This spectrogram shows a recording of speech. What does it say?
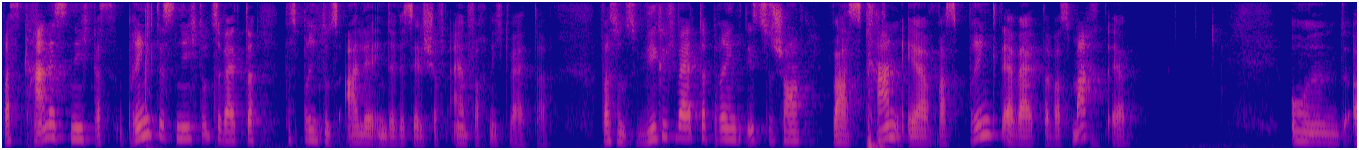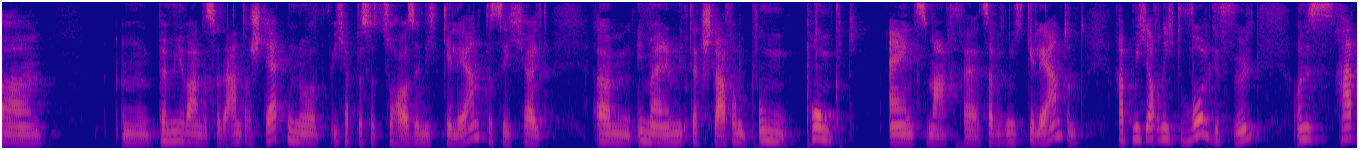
was kann es nicht, was bringt es nicht und so weiter, das bringt uns alle in der Gesellschaft einfach nicht weiter. Was uns wirklich weiterbringt, ist zu schauen, was kann er, was bringt er weiter, was macht er. Und ähm, bei mir waren das halt andere Stärken, nur ich habe das halt zu Hause nicht gelernt, dass ich halt ähm, in meinem Mittagsschlaf um, um Punkt 1 mache. Das habe ich nicht gelernt und habe mich auch nicht wohlgefühlt. Und es hat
